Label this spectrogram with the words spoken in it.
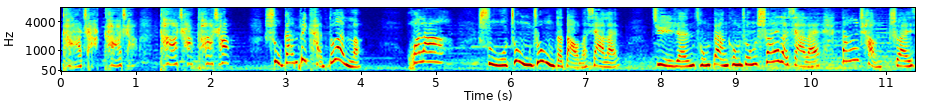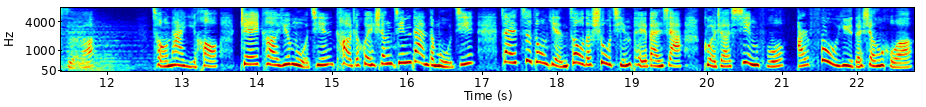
咔嚓咔嚓咔嚓咔嚓，树干被砍断了，哗啦，树重重的倒了下来，巨人从半空中摔了下来，当场摔死了。从那以后，杰克与母亲靠着会生金蛋的母鸡，在自动演奏的竖琴陪伴下，过着幸福而富裕的生活。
